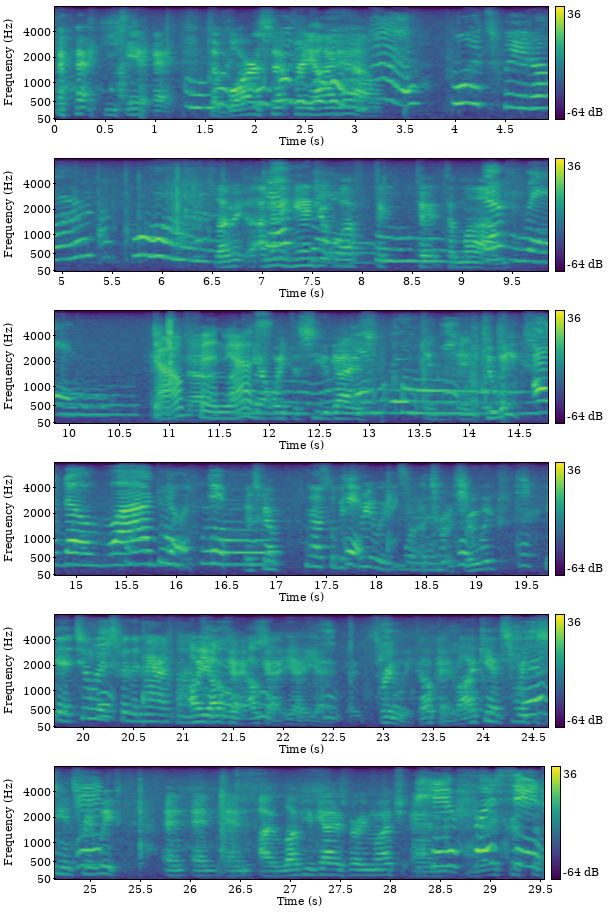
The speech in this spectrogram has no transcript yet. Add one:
yeah. The bar is set pretty high now. What, sweetheart? What? Let me. I'm gonna hand you off to, to, to mom. Dolphin. Dolphin, And, uh, I yes. can't wait to see you guys in, in two weeks. And the water It's gonna No, it's gonna be three weeks. What, three, three weeks. yeah, two weeks for the marathon. Oh yeah, okay, okay, yeah, yeah. Three weeks. Okay. Well, I can't wait to see you in three weeks. And and and I love you guys very much. And Merry Christmas.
